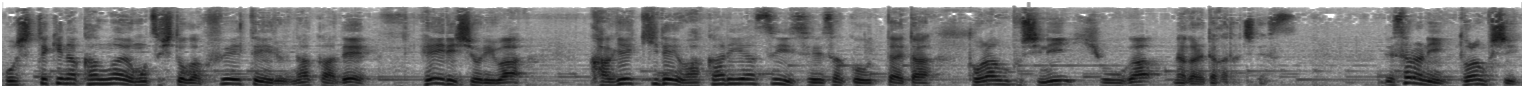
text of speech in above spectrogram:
保守的な考えを持つ人が増えている中でヘイリー氏よりは過激で分かりやすい政策を訴えたトランプ氏に票が流れた形ですでさらにトランプ氏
